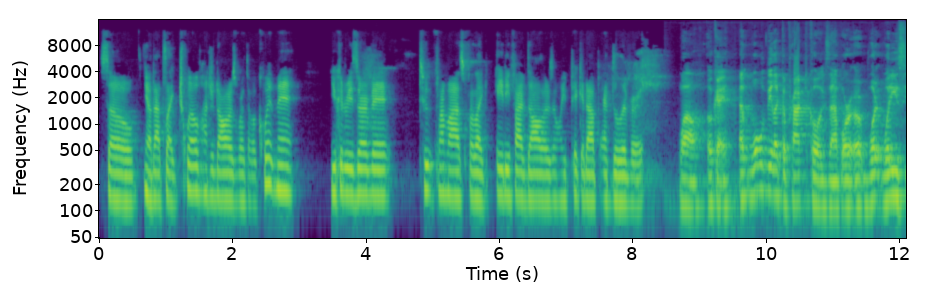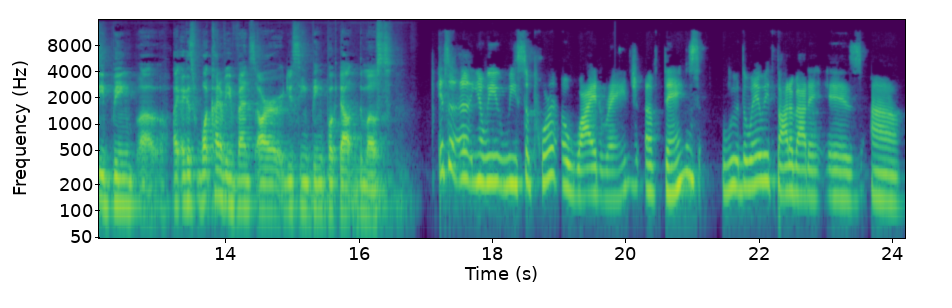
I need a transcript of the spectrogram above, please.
So, you know, that's like $1,200 worth of equipment. You could reserve it to, from us for like $85 and we pick it up and deliver it. Wow. Okay. And what would be like a practical example, or, or what what do you see being? Uh, I, I, guess what kind of events are you seeing being booked out the most? It's a, a you know we we support a wide range of things. We, the way we thought about it is um,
